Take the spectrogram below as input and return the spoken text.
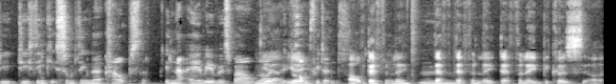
Do you, do you think it's something that helps in that area as well, like Yeah, yeah. confidence? Oh, definitely, Def- Mm. definitely, definitely. Because uh,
